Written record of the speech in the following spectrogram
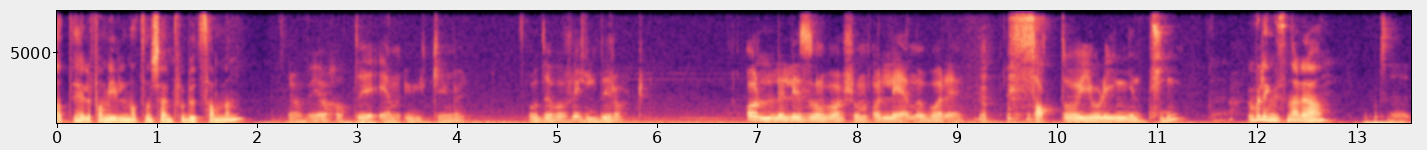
at hele familien har hatt sånn skjermforbud sammen? Ja, vi har hatt det en uke en gang. Og det var veldig rart. Alle liksom var sånn alene og bare satt og gjorde ingenting. Hvor lenge siden er det? da?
